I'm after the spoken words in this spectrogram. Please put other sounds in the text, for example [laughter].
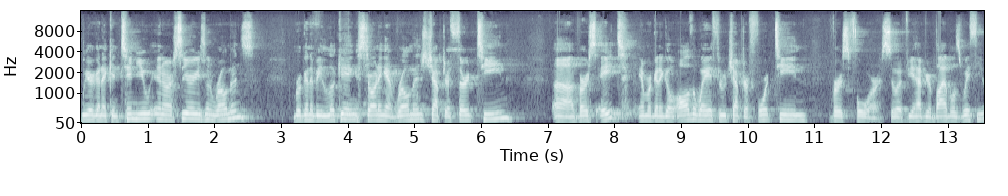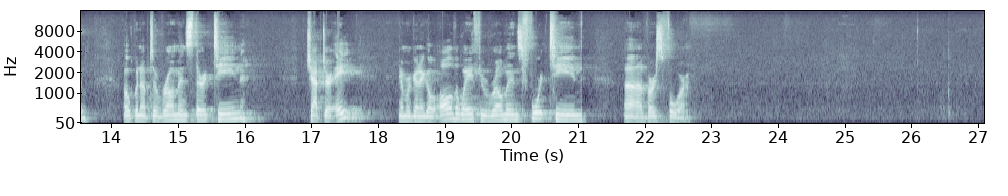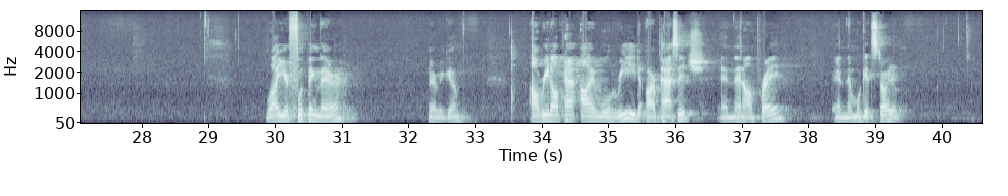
We are going to continue in our series in Romans. We're going to be looking starting at Romans chapter 13, uh, verse 8, and we're going to go all the way through chapter 14, verse 4. So if you have your Bibles with you, open up to Romans 13, chapter 8, and we're going to go all the way through Romans 14, uh, verse 4. While you're flipping there, there we go. I'll read all pa- I will read our passage and then I'll pray and then we'll get started.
